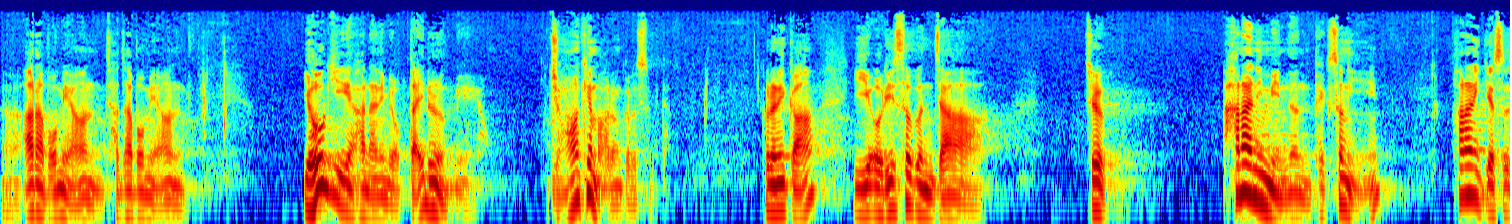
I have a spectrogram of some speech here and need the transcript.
알아보면 찾아보면 여기에 하나님이 없다 이런 의미예요. 정확히 말은 그렇습니다. 그러니까 이 어리석은 자, 즉 하나님이 있는 백성이 하나님께서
